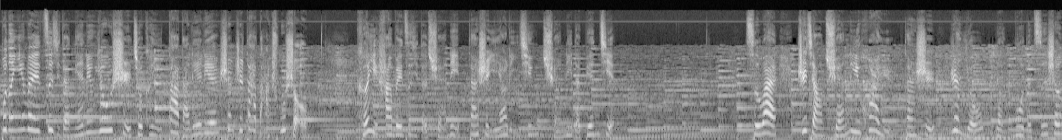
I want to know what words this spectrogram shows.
不能因为自己的年龄优势就可以大大咧咧，甚至大打出手；可以捍卫自己的权利，但是也要理清权力的边界。此外，只讲权力话语，但是任由冷漠的滋生，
